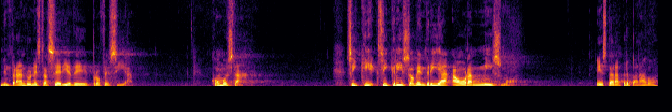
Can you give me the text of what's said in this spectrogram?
entrando en esta serie de profecía, ¿cómo está? Si, si Cristo vendría ahora mismo, ¿estará preparado?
